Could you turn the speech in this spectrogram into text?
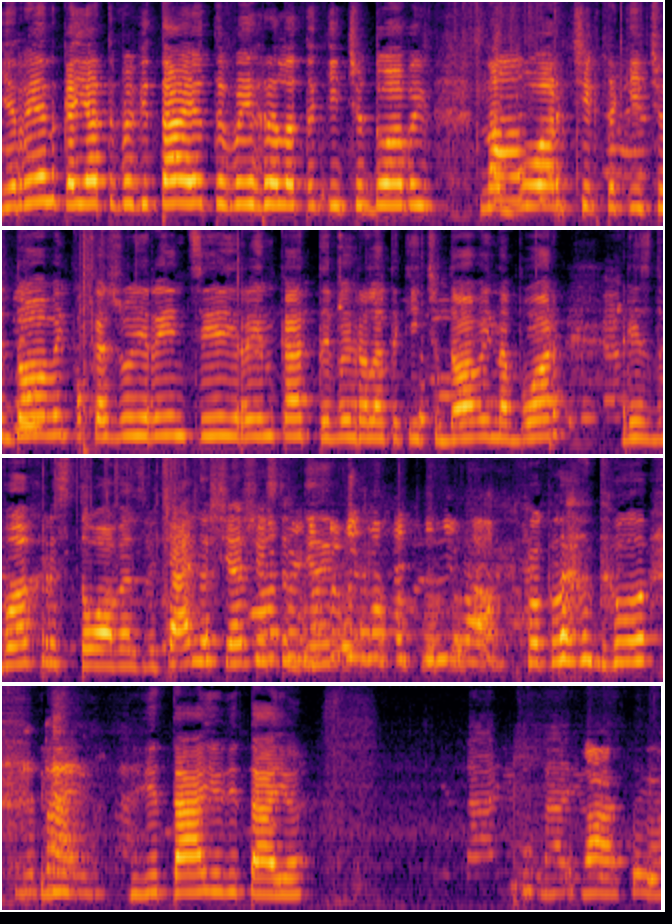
Іринка, я тебе вітаю. Ти виграла такий чудовий наборчик, такий чудовий. Покажу Іринці. Іринка, ти виграла такий чудовий набор. Різдво Христове. Звичайно, ще щось тобі покладу. Вітаю. Вітаю, вітаю. Дякую.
